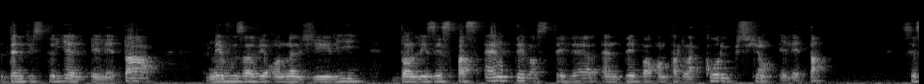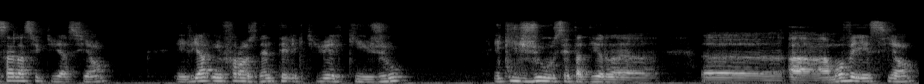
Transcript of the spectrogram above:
d'industriels et l'État, mais vous avez en Algérie, dans les espaces interstellaires, un débat entre la corruption et l'État. C'est ça la situation. Il y a une frange d'intellectuels qui jouent, et qui jouent, c'est-à-dire euh, euh, à, mauvais escient,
